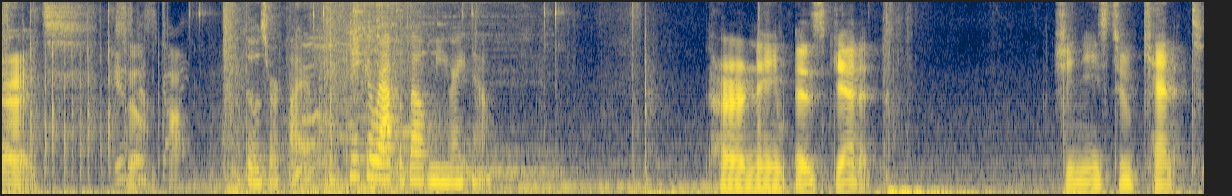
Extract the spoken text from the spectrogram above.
All right. So this the top. Those were fire. Make a rap about me right now. Her name is Janet. She needs to can it.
